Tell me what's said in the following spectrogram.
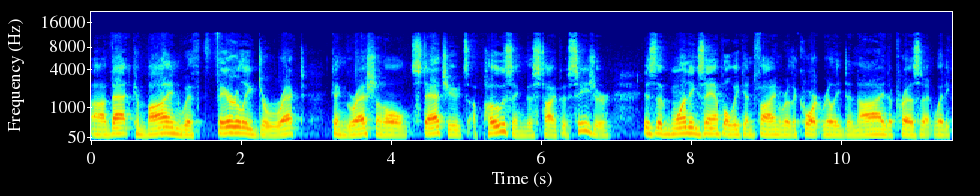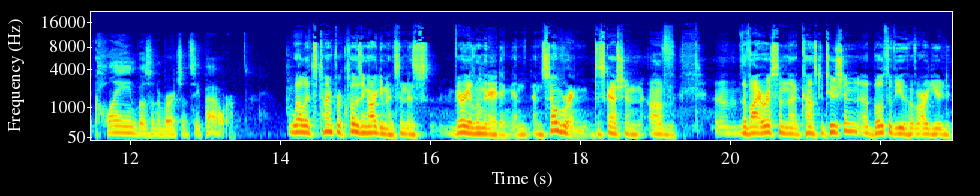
Uh, that combined with fairly direct congressional statutes opposing this type of seizure is the one example we can find where the court really denied the president what he claimed was an emergency power. Well, it's time for closing arguments in this very illuminating and, and sobering discussion of the virus and the Constitution. Uh, both of you have argued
